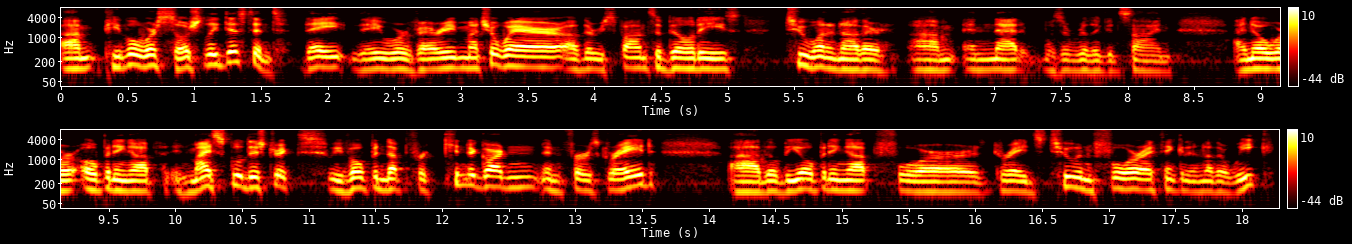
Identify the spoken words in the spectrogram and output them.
um, people were socially distant. They they were very much aware of the responsibilities to one another, um, and that was a really good sign. I know we're opening up in my school district. We've opened up for kindergarten and first grade. Uh, they'll be opening up for grades two and four, I think, in another week.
